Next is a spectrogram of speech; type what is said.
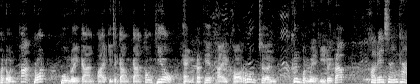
พดลภาคพรตผู้อำนวยการฝ่ายกิจกรรมการท่องเที่ยว แห่งประเทศไทยขอร่วมเชิญขึ้นบนเวทีด้วยครับ ขอเรียนเชิญค่ะ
